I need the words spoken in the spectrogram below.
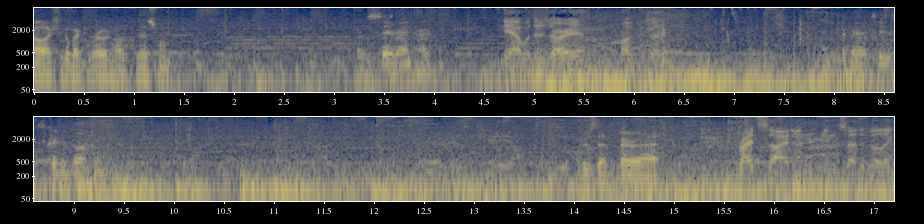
Oh, I should go back to Roadhog for this one. I would say Reinhardt Yeah, with their Zarya, probably better. and Pharah too. It's good at blocking. Where's that Pharah at? Right side, under inside the building.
